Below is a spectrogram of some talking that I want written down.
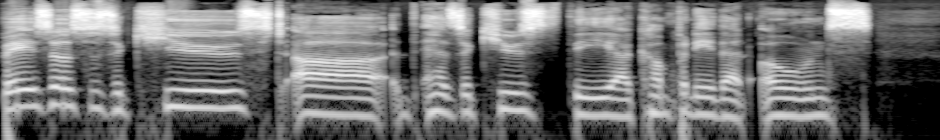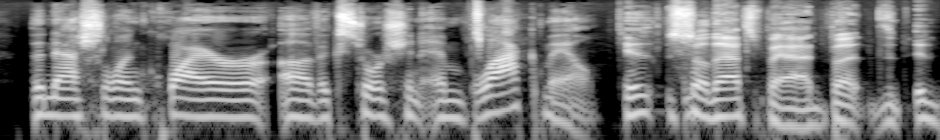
Bezos is accused, uh, has accused the uh, company that owns the National Enquirer of extortion and blackmail. It- so that's bad. But it,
